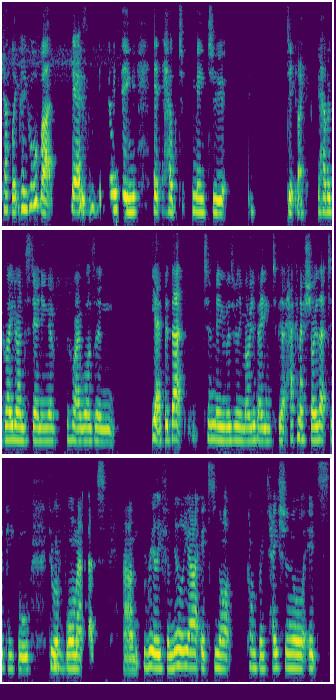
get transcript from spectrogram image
Catholic people, but yeah, if anything, it helped me to like have a greater understanding of who I was and yeah, but that to me was really motivating to be like, how can I show that to people through mm. a format that's um, really familiar? It's not confrontational. It's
